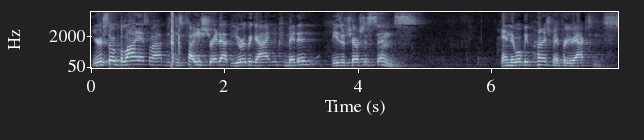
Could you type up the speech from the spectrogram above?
You're so blind, so I have to just tell you straight up you're the guy who committed these atrocious sins. And there will be punishment for your actions.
